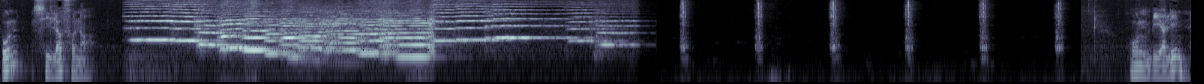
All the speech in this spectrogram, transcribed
Un xilófono. Un violín.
